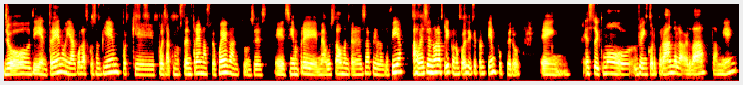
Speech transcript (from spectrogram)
yo di, entreno y hago las cosas bien porque pues a como usted entrena, usted juega, entonces eh, siempre me ha gustado mantener esa filosofía. A veces no la aplico, no puedo decir que todo el tiempo, pero en, estoy como reincorporando, la verdad, también.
